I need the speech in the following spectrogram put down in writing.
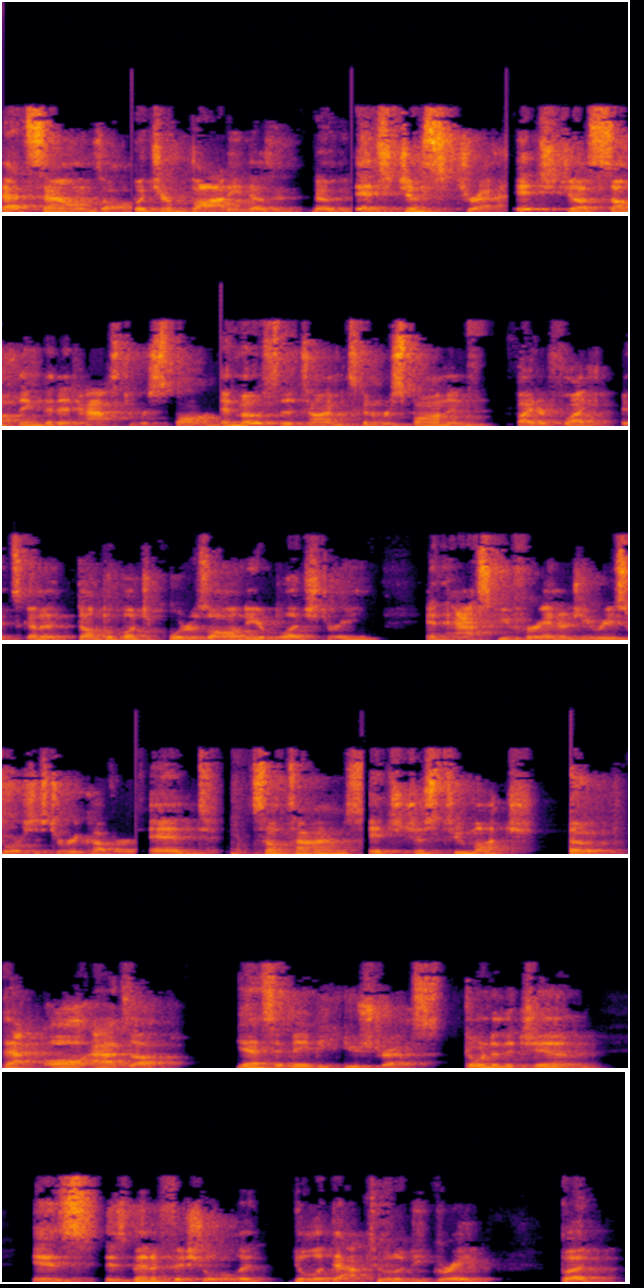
That sounds off, but your body doesn't know that. It's just stress. It's just something that it has to respond. And most of the time, it's going to respond in fight or flight. It's going to dump a bunch of cortisol into your bloodstream and ask you for energy resources to recover. And sometimes it's just too much. So that all adds up. Yes, it may be eustress. Going to the gym is is beneficial. It, you'll adapt to it. It'll be great. But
